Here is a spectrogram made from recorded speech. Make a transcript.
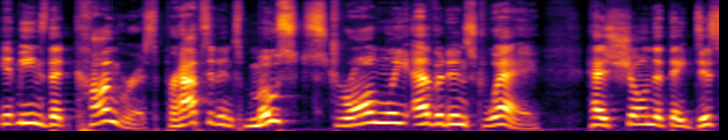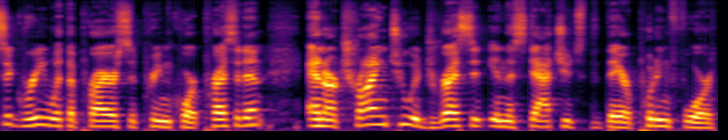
It means that Congress, perhaps in its most strongly evidenced way, has shown that they disagree with the prior Supreme Court precedent and are trying to address it in the statutes that they are putting forth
